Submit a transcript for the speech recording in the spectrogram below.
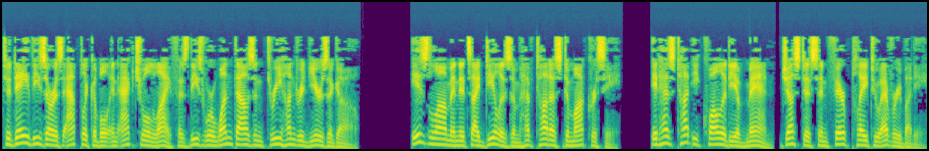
Today these are as applicable in actual life as these were 1,300 years ago. Islam and its idealism have taught us democracy. It has taught equality of man, justice and fair play to everybody.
